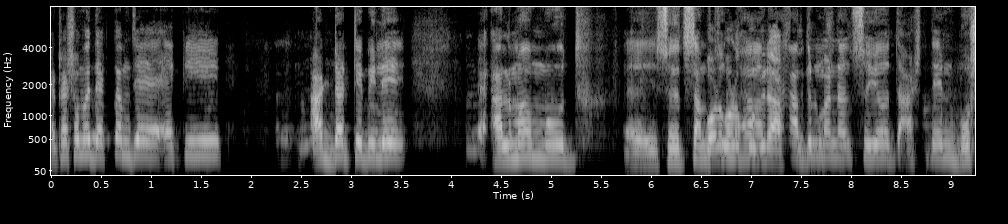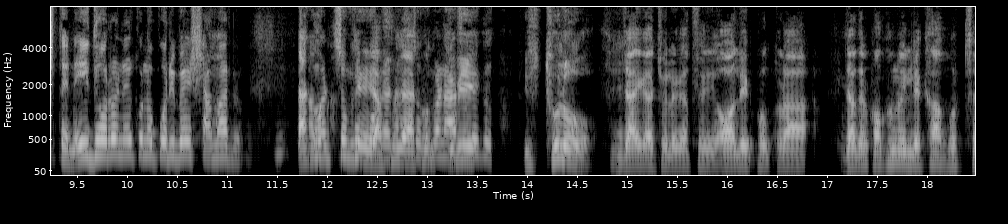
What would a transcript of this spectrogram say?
একটা সময় দেখতাম যে একই আড্ডার টেবিলে আল মাহমুদ এই সৈয়দ শামসুল আব্দুল মান্নান সৈয়দ আসতেন বসতেন। এই ধরনের কোনো পরিবেশ আমার আমার চোখে আসলে এখন স্থূল হ্যাঁ। জায়গায় চলে গেছে অলেখকরা যাদের কখনোই লেখা হচ্ছে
